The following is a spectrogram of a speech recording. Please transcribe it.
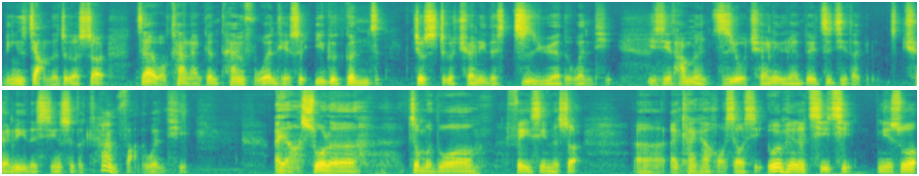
您讲的这个事儿，在我看来，跟贪腐问题是一个根子，就是这个权利的制约的问题，以及他们只有权利的人对自己的权利的行使的看法的问题。哎呀，说了。这么多费心的事儿，呃，来看看好消息。有位朋友叫琪琪，你说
